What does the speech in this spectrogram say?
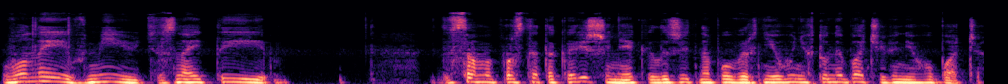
Вони вміють знайти саме просте таке рішення, яке лежить на поверхні. Його ніхто не бачить, він його бачить.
